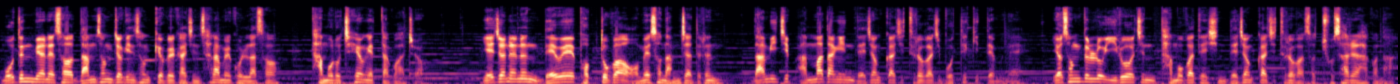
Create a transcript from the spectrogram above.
모든 면에서 남성적인 성격을 가진 사람을 골라서 담으로 채용했다고 하죠. 예전에는 내외의 법도가 엄해서 남자들은 남의 집 앞마당인 내정까지 들어가지 못했기 때문에 여성들로 이루어진 담호가 대신 내정까지 들어가서 조사를 하거나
